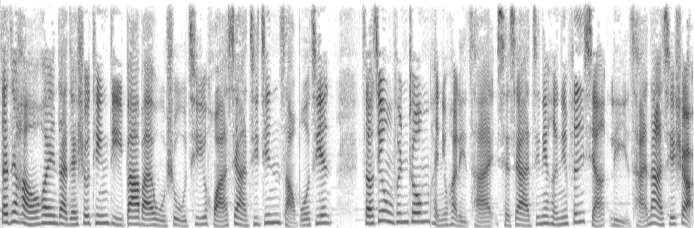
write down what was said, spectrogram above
大家好，欢迎大家收听第八百五十五期华夏基金早播间，早间五分钟陪您话理财。小夏今天和您分享理财那些事儿。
